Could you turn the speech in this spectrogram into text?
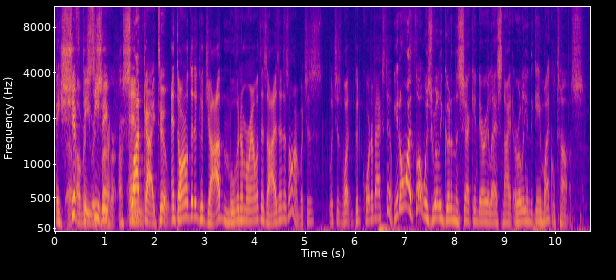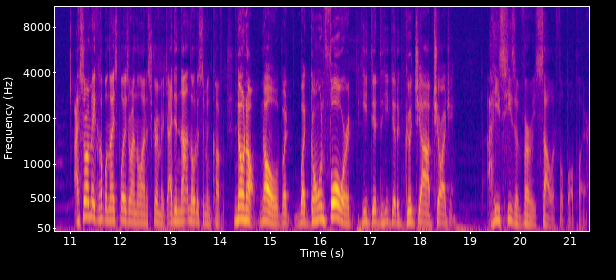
A shifty receiver, receiver, a slot And- guy too. And Darnold did a good job moving him around with his eyes and his arm, which is which is what good quarterbacks do. you know, what I thought was really good in the secondary last night, early in the game. Michael Thomas. I saw him make a couple nice plays around the line of scrimmage. I did not notice him in coverage. No, no, no. But but going forward, he did he did a good job charging. Uh, He's he's a very solid football player.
